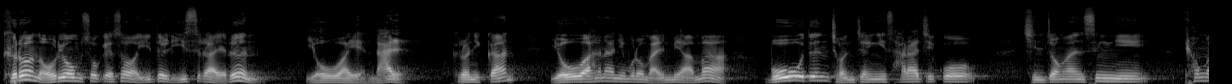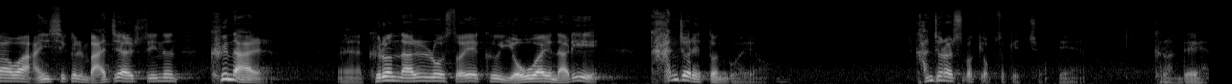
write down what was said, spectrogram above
그런 어려움 속에서 이들 이스라엘은 여호와의 날, 그러니까 여호와 하나님으로 말미암아 모든 전쟁이 사라지고 진정한 승리, 평화와 안식을 맞이할 수 있는 그 날, 예, 그런 날로서의 그 여호와의 날이 간절했던 거예요. 간절할 수밖에 없었겠죠. 예. 그런데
